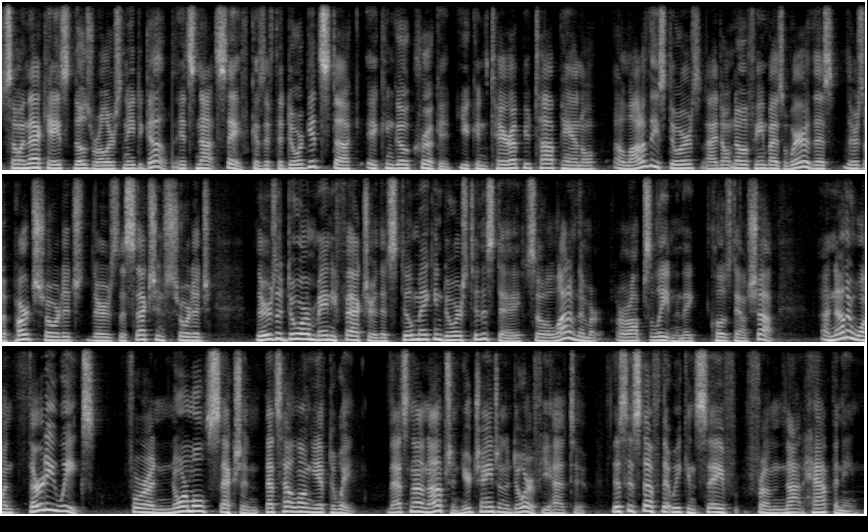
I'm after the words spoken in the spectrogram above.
So in that case, those rollers need to go. It's not safe because if the door gets stuck, it can go crooked. You can tear up your top panel. A lot of these doors, I don't know if anybody's aware of this, there's a part shortage, there's the section shortage. There's a door manufacturer that's still making doors to this day, so a lot of them are, are obsolete and they close down shop. Another one, 30 weeks for a normal section. That's how long you have to wait. That's not an option. You're changing the door if you had to. This is stuff that we can save from not happening.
